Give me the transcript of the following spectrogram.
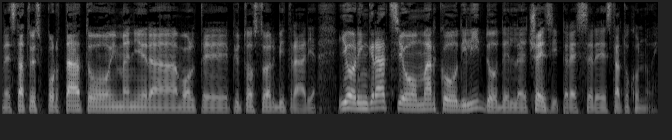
è stato esportato in maniera a volte piuttosto arbitraria. Io ringrazio Marco Di Liddo del CESI per essere stato con noi.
